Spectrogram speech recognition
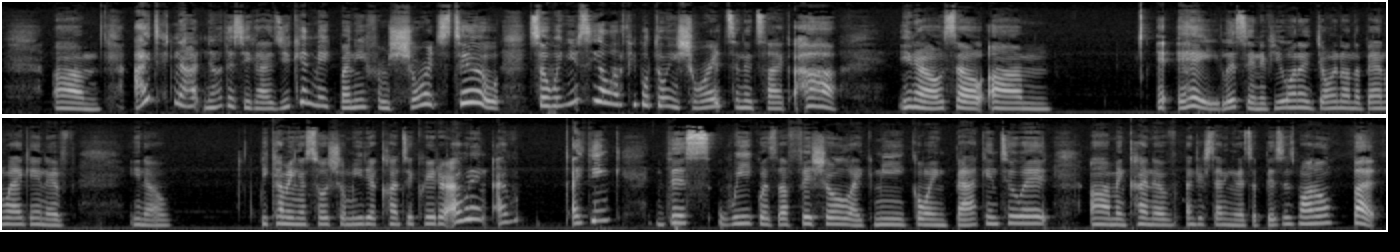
Um, I did not know this, you guys. You can make money from shorts too. So when you see a lot of people doing shorts and it's like, ah, you know, so um, it, hey, listen, if you want to join on the bandwagon of, you know, becoming a social media content creator, I wouldn't, I, I think this week was official, like me going back into it um, and kind of understanding it as a business model. But,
